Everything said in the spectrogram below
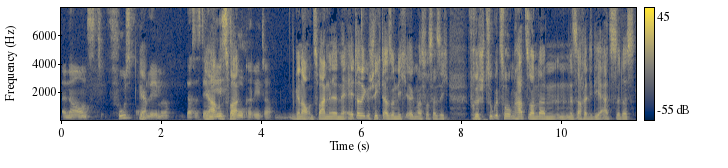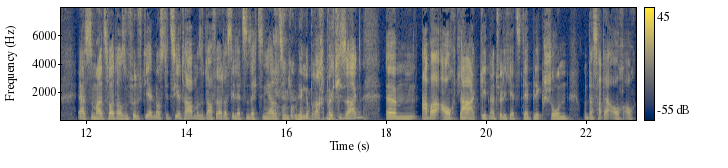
announced. Fußprobleme. Ja. Das ist der ja, nächste Hochkaräter. Genau, und zwar eine, eine, ältere Geschichte, also nicht irgendwas, was er sich frisch zugezogen hat, sondern eine Sache, die die Ärzte das erste Mal 2005 diagnostiziert haben. Also dafür hat das die letzten 16 Jahre ziemlich gut hingebracht, möchte ich sagen. Ähm, aber auch da geht natürlich jetzt der Blick schon, und das hat er auch, auch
